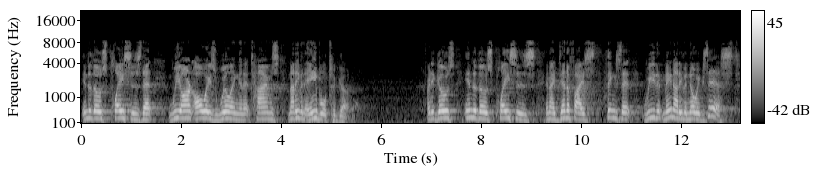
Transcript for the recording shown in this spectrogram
Into those places that we aren't always willing and at times not even able to go. Right? It goes into those places and identifies things that we may not even know exist.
